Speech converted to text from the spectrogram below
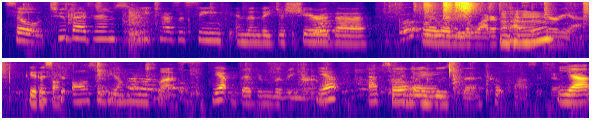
So two bedrooms, each has a sink, and then they just share the toilet and the water closet mm-hmm. area. Beautiful. This could also be a home plus. Yep. Bedroom, living room. Yep. absolutely. And then we lose the coat closet. Yeah.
